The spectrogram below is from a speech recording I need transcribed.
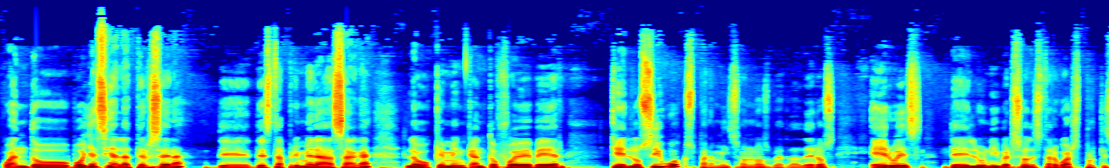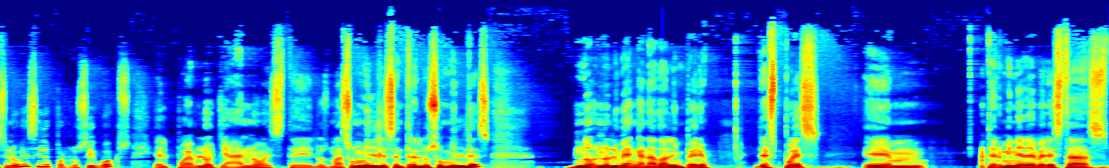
cuando voy hacia la tercera de, de esta primera saga, lo que me encantó fue ver que los Ewoks para mí son los verdaderos héroes del universo de Star Wars, porque si no hubiera sido por los Ewoks, el pueblo llano, este, los más humildes entre los humildes, no, no le hubieran ganado al imperio. Después, em, terminé de ver estas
